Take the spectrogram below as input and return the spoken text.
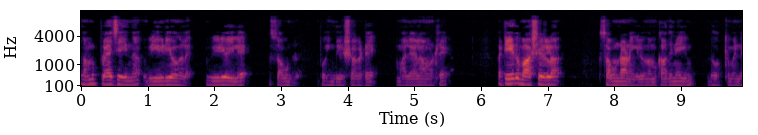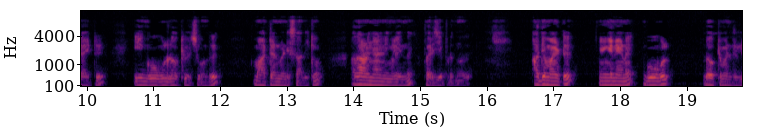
നമ്മൾ പ്ലേ ചെയ്യുന്ന വീഡിയോകളെ വീഡിയോയിലെ സൗണ്ട് ഇപ്പോൾ ഇംഗ്ലീഷ് ആകട്ടെ മലയാളം ആകട്ടെ മറ്റേത് ഭാഷയുള്ള സൗണ്ടാണെങ്കിലും നമുക്കതിനെയും നമുക്ക് അതിനെയും ഡോക്യുമെന്റ് ആയിട്ട് ഈ ഗൂഗിൾ ഡോക്ക് വെച്ചുകൊണ്ട് മാറ്റാൻ വേണ്ടി സാധിക്കും. അതാണ് ഞാൻ നിങ്ങളെ ഇന്ന് പരിചയപ്പെടുത്തുന്നത്. ആദ്യമായിട്ട് എങ്ങനെയാണ് ഗൂഗിൾ ഡോക്യുമെന്റിൽ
